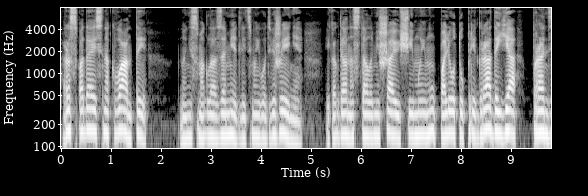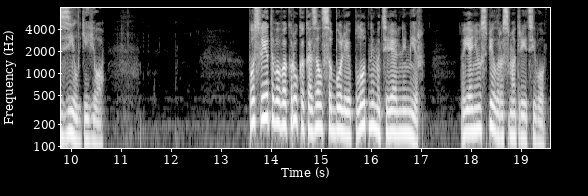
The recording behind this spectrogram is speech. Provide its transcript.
распадаясь на кванты, но не смогла замедлить моего движения, и когда она стала мешающей моему полету преградой, я пронзил ее. После этого вокруг оказался более плотный материальный мир, но я не успел рассмотреть его —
